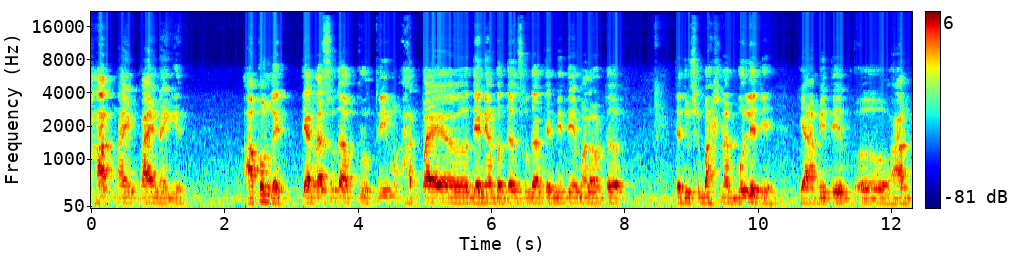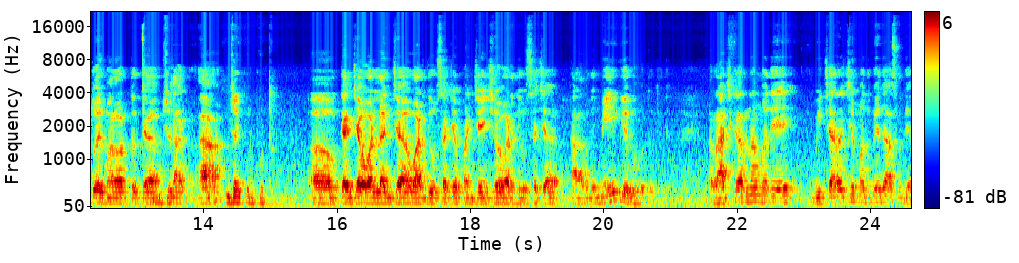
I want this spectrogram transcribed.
हात नाही पाय नाही आहेत अपंग आहेत त्यांना सुद्धा कृत्रिम हातपाय देण्याबद्दल सुद्धा त्यांनी ते मला वाटतं त्या दिवशी भाषणात बोलले ते की आम्ही ते आणतोय. मला वाटतं त्या? जयपूर फूट त्यांच्या वडिलांच्या वाढदिवसाच्या पंच्याऐंशीव्या वाढदिवसाच्या काळामध्ये मीही गेलो होतो तिथे. राजकारणामध्ये विचाराचे मतभेद असू द्या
